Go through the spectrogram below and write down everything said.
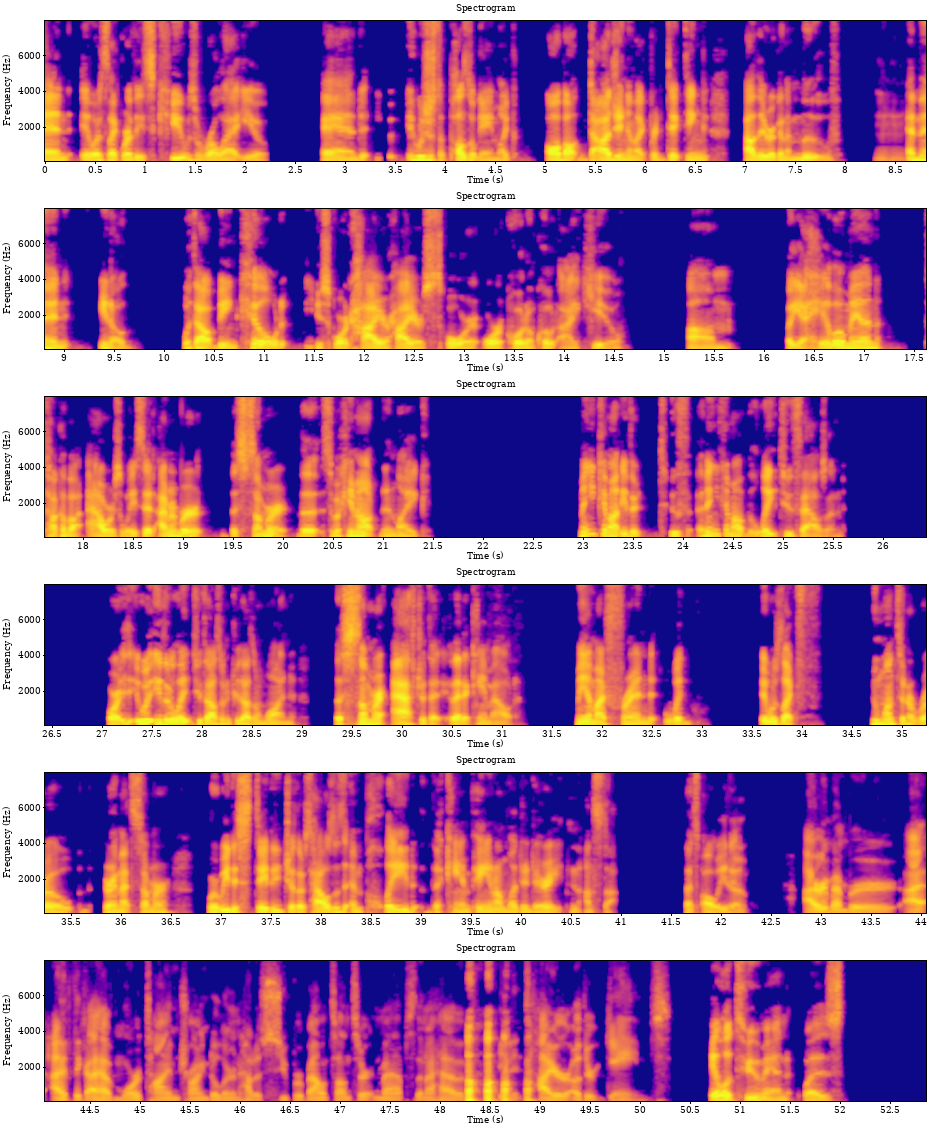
and it was like where these cubes roll at you and it was just a puzzle game like all about dodging and like predicting how they were going to move hmm and then you know without being killed you scored higher higher score or quote unquote iq um but yeah halo man talk about hours wasted. I remember the summer the so it came out in like i think it came out either two i think it came out late 2000 or it was either late 2000 or 2001 the summer after that that it came out me and my friend would it was like two months in a row during that summer where we just stayed at each other's houses and played the campaign on legendary nonstop that's all we did I remember. I I think I have more time trying to learn how to super bounce on certain maps than I have in entire other games. Halo 2, man, was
